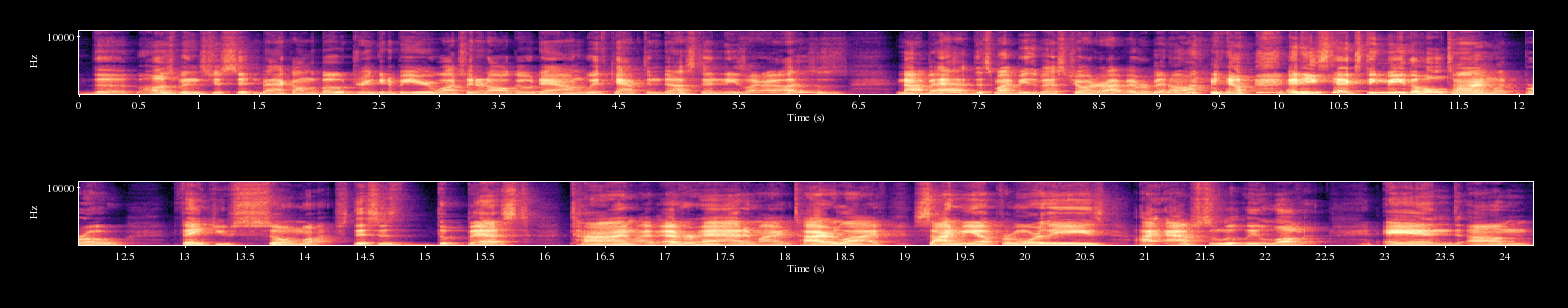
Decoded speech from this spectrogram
the husband's just sitting back on the boat drinking a beer, watching it all go down with Captain Dustin, and he's like, oh, "This is not bad. This might be the best charter I've ever been on. You know, and he's texting me the whole time like, bro, thank you so much. This is the best time I've ever had in my entire life. Sign me up for more of these. I absolutely love it. And um,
